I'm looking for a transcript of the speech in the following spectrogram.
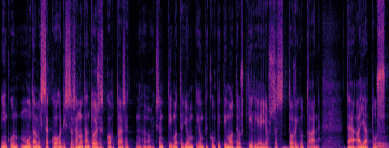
niin kuin muutamissa kohdissa sanotaan toisessa kohtaa, että no, se nyt Timote, jompikumpi Timoteuskirje, jossa torjutaan tämä ajatus, mm.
